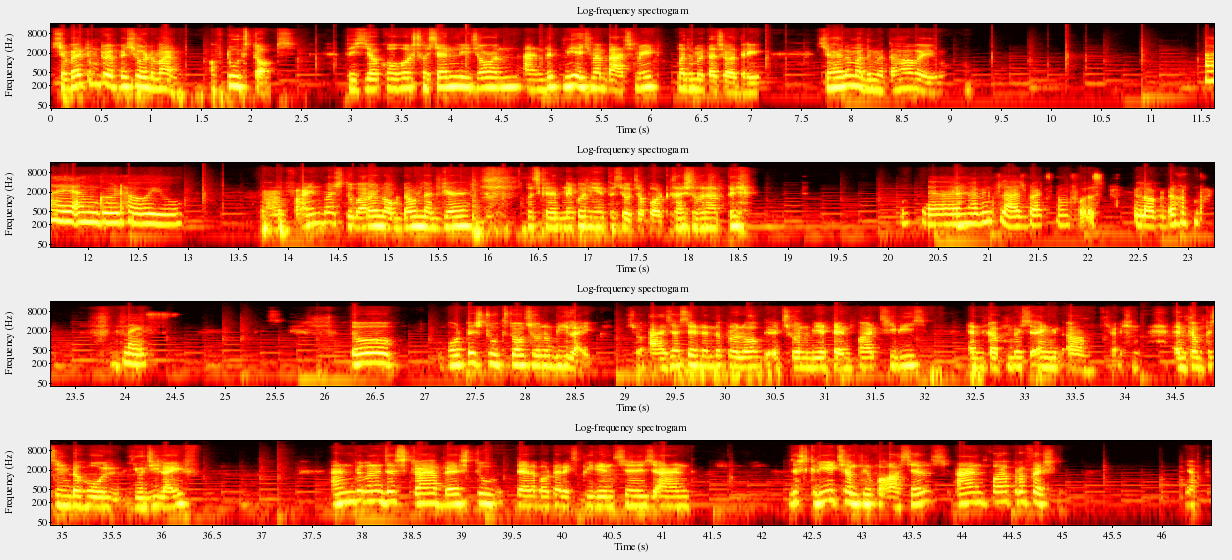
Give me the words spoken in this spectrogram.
So, welcome to episode one of Tooth Talks. This is your co-host Hussein Lee John, and with me is my batchmate Madhumita Chaudhary. So, hello Madhumita, how are you? Hi, I'm good. How are you? I'm fine. बस दोबारा lockdown लग गया है कुछ करने को नहीं है तो सोचा पॉडकास्ट बनाते हैं Yeah, I'm having flashbacks from first lockdown. nice. So, what is Tooth Talks going to be like? So, as I said in the prologue, it's going to be a 10-part series encompassing, uh, sorry, encompassing the whole UG life. And we're going to just try our best to tell about our experiences and just create something for ourselves and for our profession. Yep.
